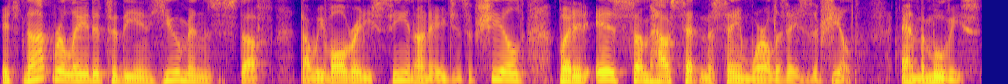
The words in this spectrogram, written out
It's not related to the Inhumans stuff that we've already seen on Agents of S.H.I.E.L.D., but it is somehow set in the same world as Agents of S.H.I.E.L.D. and the movies,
